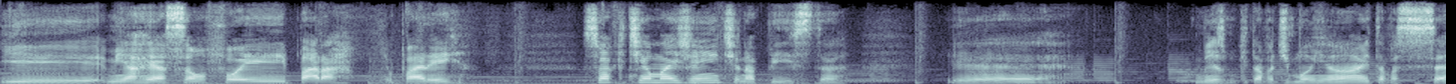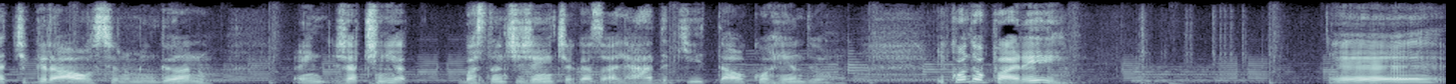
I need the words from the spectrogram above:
E minha reação foi parar. Eu parei. Só que tinha mais gente na pista. É, mesmo que estava de manhã e estava 7 graus, se eu não me engano, já tinha bastante gente agasalhada aqui e tal, correndo. E quando eu parei, é,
